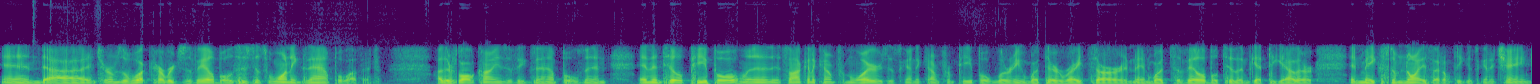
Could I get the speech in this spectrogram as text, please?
and uh, in terms of what coverage is available. This is just one example of it. Uh, there's all kinds of examples, and and until people, and it's not going to come from lawyers, it's going to come from people learning what their rights are and, and what's available to them, get together and make some noise. I don't think it's going to change.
